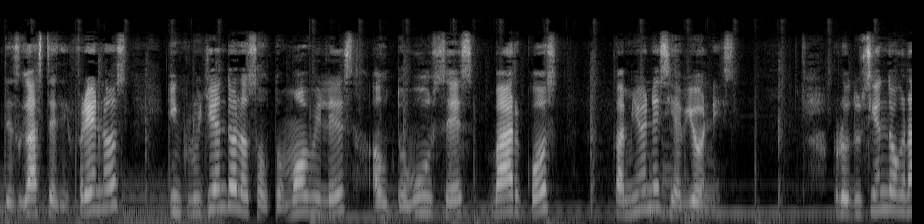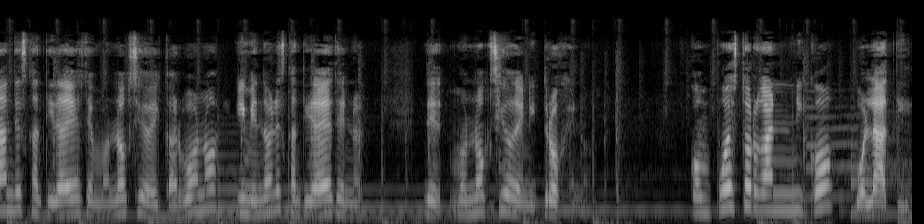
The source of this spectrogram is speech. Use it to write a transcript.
desgaste de frenos, incluyendo los automóviles, autobuses, barcos, camiones y aviones, produciendo grandes cantidades de monóxido de carbono y menores cantidades de, monóxido de nitrógeno, compuesto orgánico volátil,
